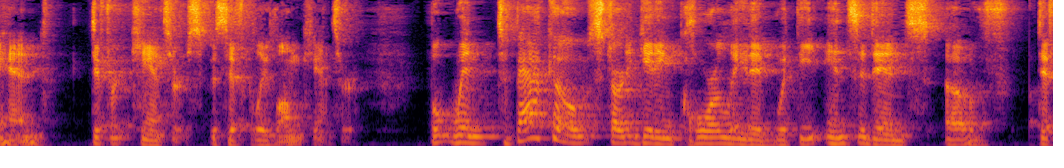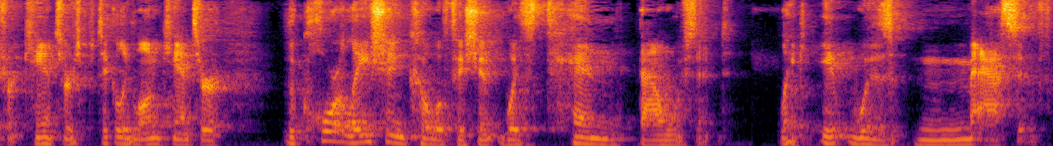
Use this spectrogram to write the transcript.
and different cancers, specifically lung cancer. But when tobacco started getting correlated with the incidence of different cancers, particularly lung cancer, the correlation coefficient was 10,000. Like it was massive.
